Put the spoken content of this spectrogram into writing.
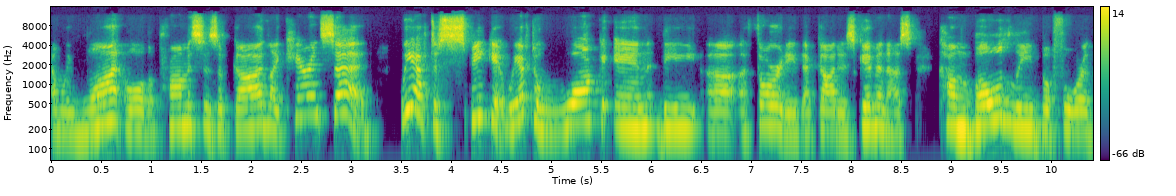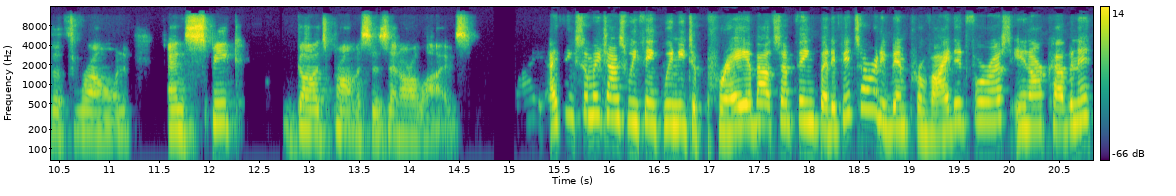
and we want all the promises of god like karen said we have to speak it. We have to walk in the uh, authority that god has given us come boldly before the throne and speak god's promises in our lives I think so many times we think we need to pray about something, but if it's already been provided for us in our covenant,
